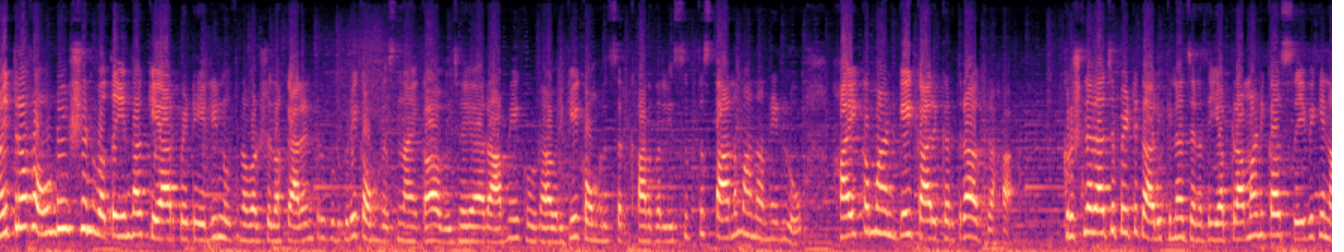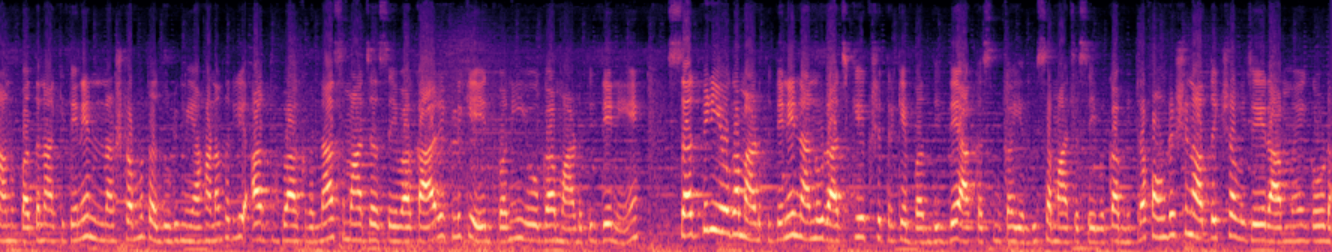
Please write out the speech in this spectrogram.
ಮೈತ್ರ ಫೌಂಡೇಶನ್ ವತಿಯಿಂದ ಕೆಆರ್ಪೇಟೆಯಲ್ಲಿ ನೂತನ ವರ್ಷದ ಕ್ಯಾಲೆಂಡರ್ ಬಿಡುಗಡೆ. ಕಾಂಗ್ರೆಸ್ ನಾಯಕ ವಿಜಯ ರಾಮೇಗೌಡ ಅವರಿಗೆ ಕಾಂಗ್ರೆಸ್ ಸರ್ಕಾರದಲ್ಲಿ ಸೂಕ್ತ ಸ್ಥಾನಮಾನ ನೀಡಲು ಹೈಕಮಾಂಡ್ಗೆ ಕಾರ್ಯಕರ್ತರ ಆಗ್ರಹ. ಕೃಷ್ಣರಾಜಪೇಟೆ ತಾಲೂಕಿನ ಜನತೆಯ ಪ್ರಾಮಾಣಿಕ ಸೇವೆಗೆ ನಾನು ಬದ್ಧನಾಗಿದ್ದೇನೆ. ನನ್ನ ಶ್ರಮದ ದುಡಿಮೆಯ ಹಣದಲ್ಲಿ ಅರ್ಧ ಭಾಗವನ್ನು ಸಮಾಜ ಸೇವಾ ಕಾರ್ಯಗಳಿಗೆ ಧ್ವನಿಯೋಗ ಮಾಡುತ್ತಿದ್ದೇನೆ. ಸದ್ವಿನಿಯೋಗ ಮಾಡುತ್ತಿದ್ದೇನೆ. ನಾನು ರಾಜಕೀಯ ಕ್ಷೇತ್ರಕ್ಕೆ ಬಂದಿದ್ದೆ. ಆಕಸ್ಮಿಕ ಎಂದು ಸಮಾಜ ಸೇವಕ ಮಿತ್ರ ಫೌಂಡೇಶನ್ ಅಧ್ಯಕ್ಷ ವಿಜಯ ರಾಮೇಗೌಡ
